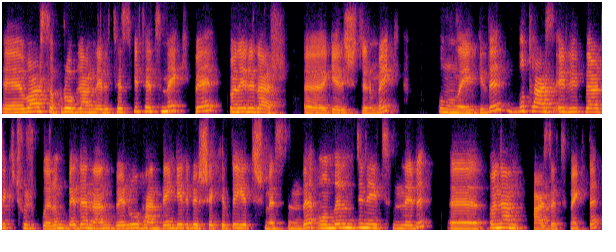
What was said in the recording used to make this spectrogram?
e, varsa problemleri tespit etmek ve öneriler e, geliştirmek. Bununla ilgili bu tarz evliliklerdeki çocukların bedenen ve ruhen dengeli bir şekilde yetişmesinde onların din eğitimleri e, önem arz etmekte.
